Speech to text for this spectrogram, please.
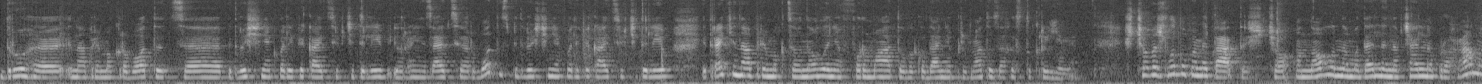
Другий напрямок роботи це підвищення кваліфікації вчителів і організація роботи з підвищення кваліфікації вчителів. І третій напрямок це оновлення формату викладання предмету захисту країни. Що важливо пам'ятати, що оновлена модельна навчальна програма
